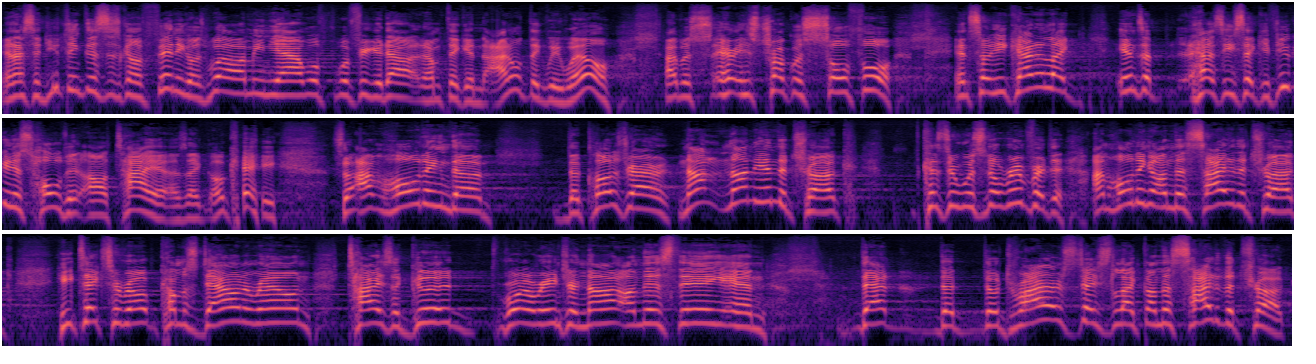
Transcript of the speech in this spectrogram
And I said, you think this is going to fit? And he goes, well, I mean, yeah, we'll, we'll figure it out. And I'm thinking, I don't think we will. I was, his truck was so full. And so he kind of like ends up, has, he's like, if you can just hold it, I'll tie it. I was like, okay. So I'm holding the, the clothes dryer, not, not in the truck, because there was no room for it. I'm holding on the side of the truck. He takes a rope, comes down around, ties a good Royal Ranger knot on this thing, and that the, the dryer's just like on the side of the truck.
